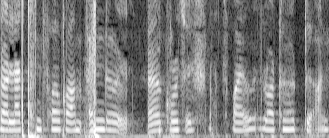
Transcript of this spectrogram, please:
der letzten Folge am Ende äh, grüße ich noch zwei Leute, die an.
